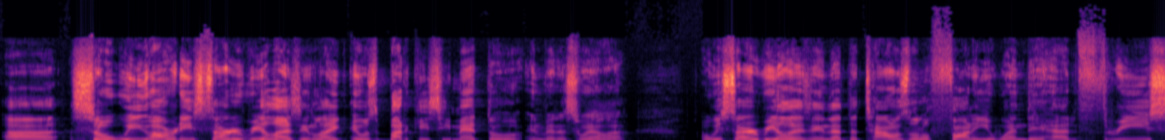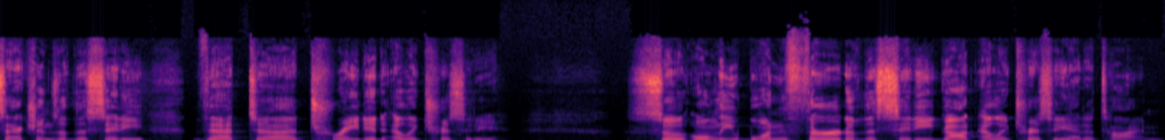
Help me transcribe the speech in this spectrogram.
Uh, so we already started realizing like it was Barquisimeto in Venezuela. We started realizing that the town was a little funny when they had three sections of the city that uh, traded electricity. So only one third of the city got electricity at a time.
